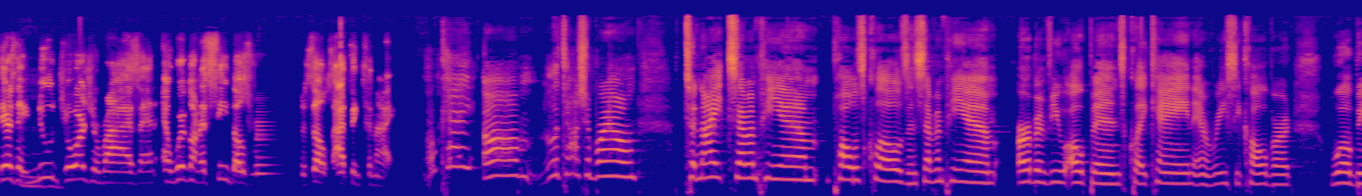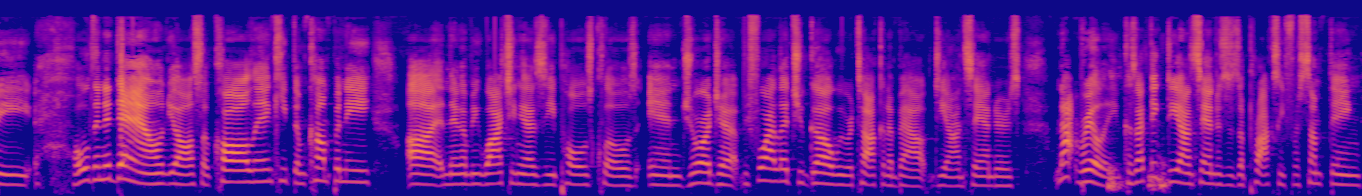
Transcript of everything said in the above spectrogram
there's a mm. new Georgia rising, and we're going to see those results, I think, tonight. Okay. Um, LaTosha Brown, tonight 7 p.m polls close and 7 p.m Urban View opens, Clay Cane and Reese Colbert will be holding it down, y'all. So call in, keep them company, uh, and they're going to be watching as the polls close in Georgia. Before I let you go, we were talking about Deion Sanders. Not really, because I think Deion Sanders is a proxy for something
